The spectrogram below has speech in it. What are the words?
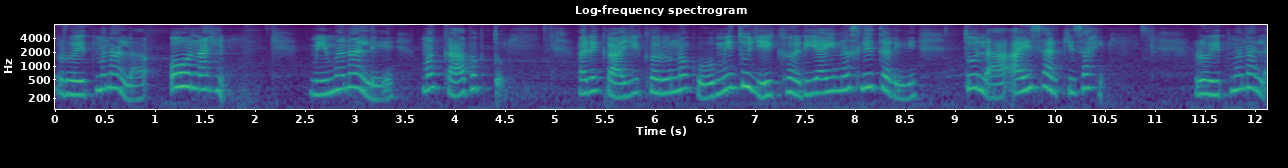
रोहित म्हणाला ओ नाही. मी म्हणाले मग का बघतो? अरे काळजी करू नको मी तुझी खरी आई नसली तरी तुला आईसारखीच आहे. रोहित म्हणाला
